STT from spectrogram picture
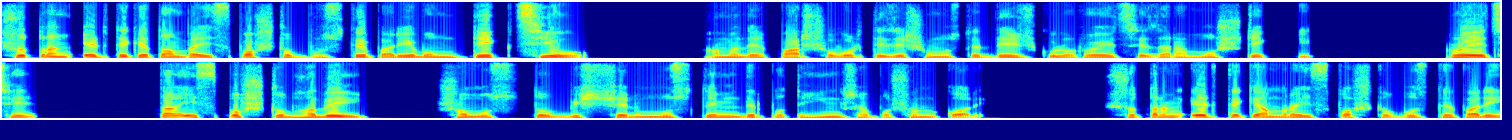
সুতরাং এর থেকে তো আমরা স্পষ্ট বুঝতে পারি এবং দেখছিও আমাদের পার্শ্ববর্তী যে সমস্ত দেশগুলো রয়েছে, যারা মুশরিক রয়েছে, তারা স্পষ্টভাবেই সমস্ত বিশ্বের মুসলিমদের প্রতি হিংসা পোষণ করে। সুতরাং এর থেকে আমরা স্পষ্ট বুঝতে পারি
